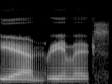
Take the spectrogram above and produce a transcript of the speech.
EN Remix.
